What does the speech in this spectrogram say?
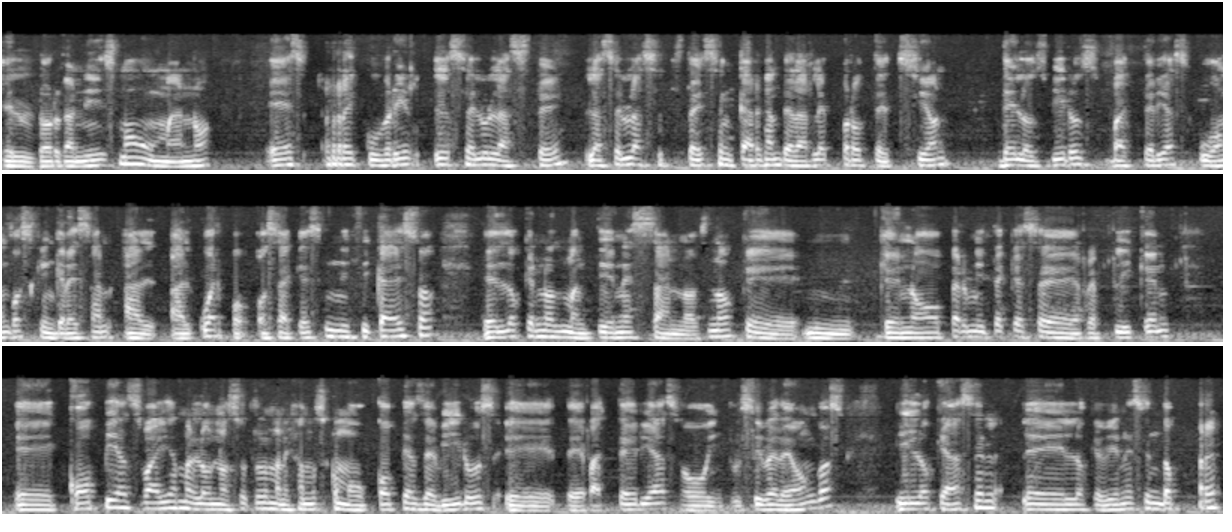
el organismo humano es recubrir las células T. Las células T se encargan de darle protección de los virus, bacterias u hongos que ingresan al, cuerpo. O sea, ¿qué significa eso? Es lo que nos mantiene sanos, ¿no? Que, mm, no permite que se repliquen eh, copias, vaya, nosotros manejamos como copias de virus, eh, de bacterias o inclusive de hongos. Y lo que hace, eh, lo que viene siendo PrEP,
